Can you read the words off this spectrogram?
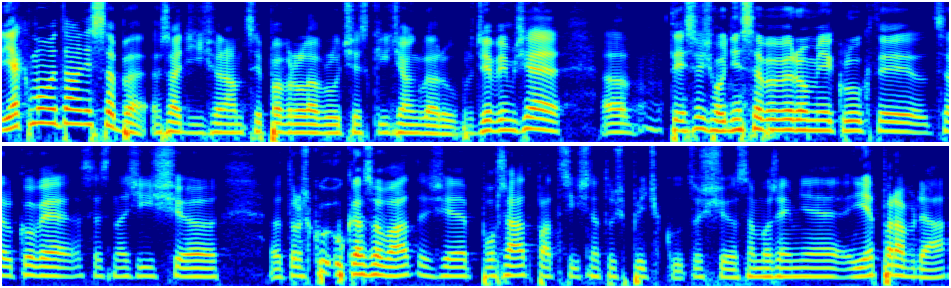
jak momentálně sebe řadíš v rámci power levelu českých junglerů? Protože vím, že uh, ty jsi hodně sebevědomý kluk, ty celkově se snažíš uh, trošku ukazovat, že pořád patříš na tu špičku, což samozřejmě je pravda,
